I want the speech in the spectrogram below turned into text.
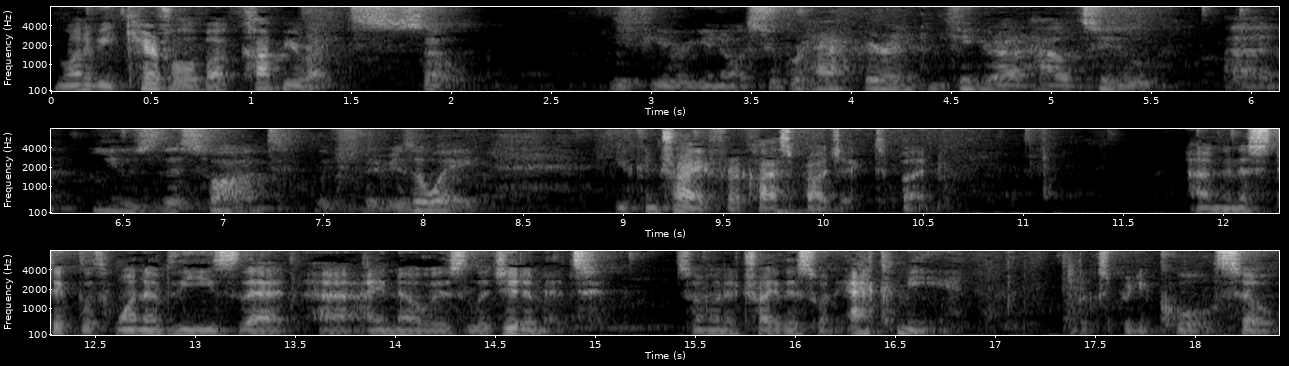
you want to be careful about copyrights. So if you're you know a super hacker and can figure out how to uh, use this font, which there is a way, you can try it for a class project. But I'm going to stick with one of these that uh, I know is legitimate. So I'm going to try this one, Acme. It looks pretty cool. So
